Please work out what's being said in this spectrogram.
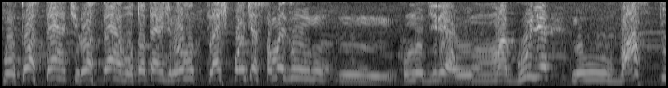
voltou às terras, tirou as terras, voltou à terra de novo. Flashpoint é só mais um, um como eu diria, uma agulha no vasto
